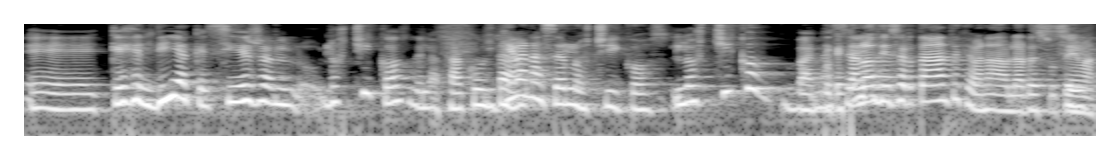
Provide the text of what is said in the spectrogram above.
eh, que es el día que cierran los chicos de la facultad. ¿Y qué van a hacer los chicos? Los chicos van a Porque están los disertantes que van a hablar de su tema.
